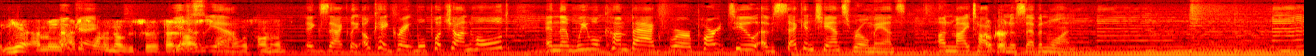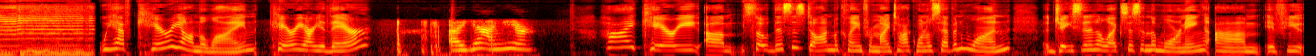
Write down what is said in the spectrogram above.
Yeah, I mean, I just want to know the truth. I, You I just- just yeah. want to know what's going on. exactly. Okay, great. We'll put you on hold, and then we will come back for part two of Second Chance Romance on My Talk Okay. 1071. We have Carrie on the line. Carrie, are you there? Uh, yeah, I'm here. Hi, Carrie. Um, so this is Dawn McLean from My Talk 1071. Jason and Alexis in the morning. Um, if you,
